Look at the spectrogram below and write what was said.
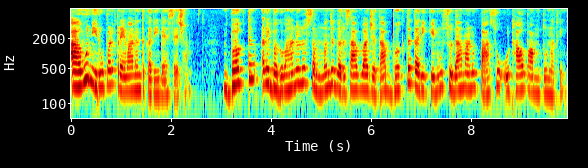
આવું નિરૂપણ પ્રેમાનંદ કરી બેસે છે. ભક્ત અને ભગવાનનો સંબંધ દર્શાવવા જતાં ભક્ત તરીકેનું સુદામાનું પાસું ઉઠાવ પામતું નથી.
